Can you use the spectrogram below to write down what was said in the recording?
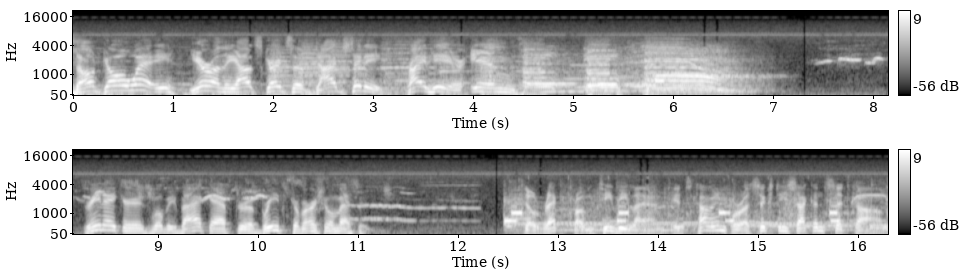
Don't go away. You're on the outskirts of Dodge City, right here in... Green Acres will be back after a brief commercial message. Direct from TV Land, it's time for a 60-second sitcom.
